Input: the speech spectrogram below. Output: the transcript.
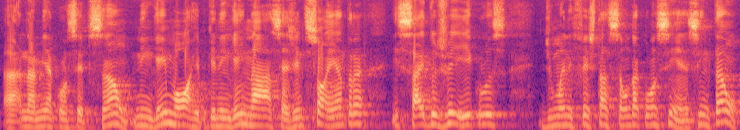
ah, na minha concepção, ninguém morre, porque ninguém nasce, a gente só entra e sai dos veículos de manifestação da consciência. Então,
